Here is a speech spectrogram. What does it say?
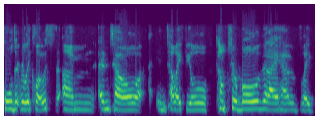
hold it really close um, until until I feel comfortable that I have like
